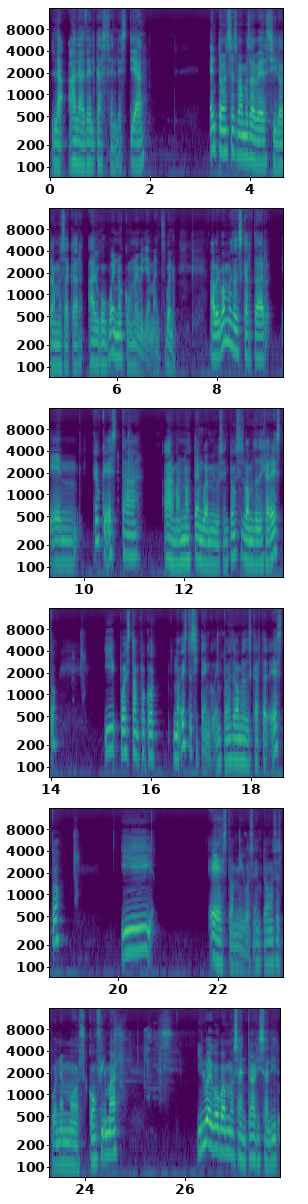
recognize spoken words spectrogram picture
la ala delta celestial. Entonces vamos a ver si logramos sacar algo bueno con 9 diamantes. Bueno, a ver, vamos a descartar. Creo que esta arma no tengo, amigos. Entonces vamos a dejar esto. Y pues tampoco... No, esto sí tengo. Entonces vamos a descartar esto. Y esto amigos. Entonces ponemos confirmar. Y luego vamos a entrar y salir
